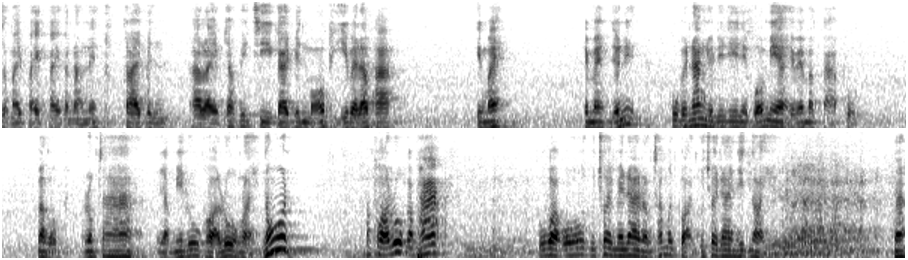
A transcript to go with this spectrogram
ทำไมไปไกลขนาดนี้กลายเป็นอะไรเจ้าพิธีกลายเป็นหมอผีไปแล้วพระจริงไหมเห็นไหมเดี๋ยวนี้กูไปนั่งอยู่ดีๆเนี่ยผัวเมียเห็นไหมมากราบกู มาบอกหลวงตาอยากมีลูกขอลูกหน่อยโน่นมาขอลูกกับพระกูบอกโอ้ยกูช่วยไม่ได้หรอกถ้าเมื่อก่อนกูช่วยได้นิดหน่อยอยู่นะ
